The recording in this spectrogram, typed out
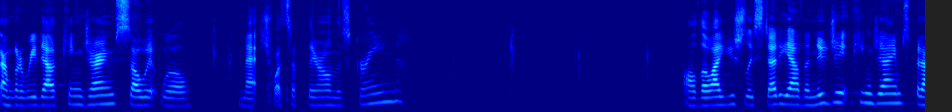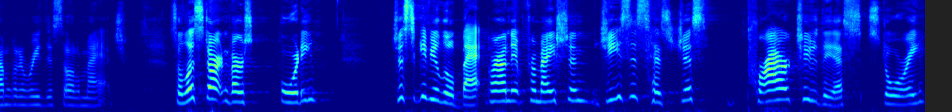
I'm going to read out King James so it will match what's up there on the screen. Although I usually study out of the New King James, but I'm going to read this so it'll match. So let's start in verse 40. Just to give you a little background information, Jesus has just, prior to this story,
